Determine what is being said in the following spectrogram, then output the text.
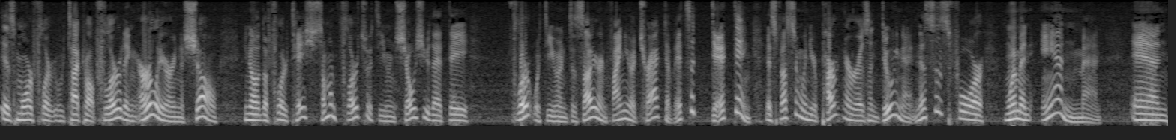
is more flirt we talked about flirting earlier in the show you know the flirtation someone flirts with you and shows you that they flirt with you and desire and find you attractive. It's addicting, especially when your partner isn't doing that. And this is for women and men. And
